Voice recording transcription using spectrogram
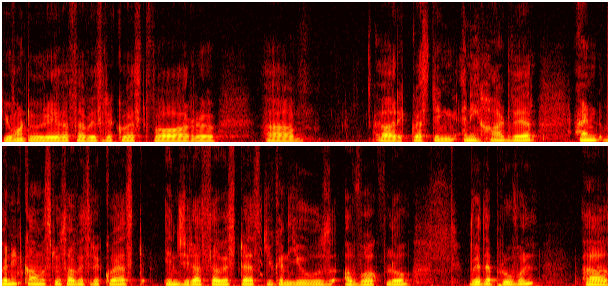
You want to raise a service request for uh, um, uh, requesting any hardware. And when it comes to service request in Jira Service Desk, you can use a workflow with approval uh,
